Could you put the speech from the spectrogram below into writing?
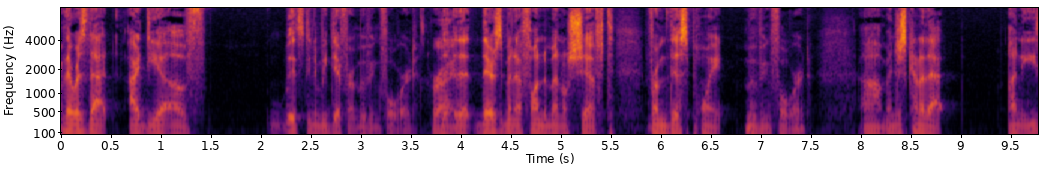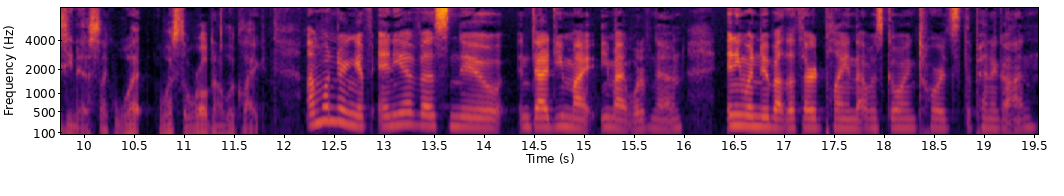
there was that idea of it's going to be different moving forward. Right. Th- that there's been a fundamental shift from this point moving forward, um, and just kind of that uneasiness. Like, what what's the world going to look like? I'm wondering if any of us knew, and Dad, you might you might would have known. Anyone knew about the third plane that was going towards the Pentagon?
